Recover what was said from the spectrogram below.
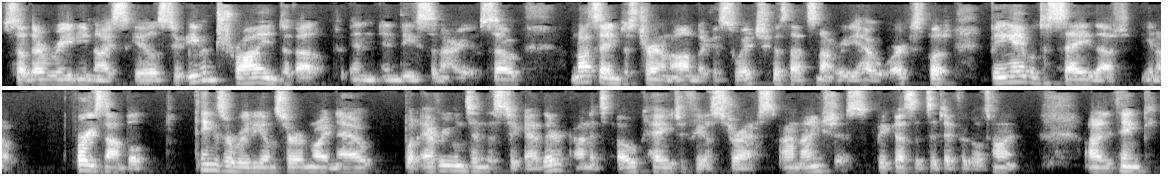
So they're really nice skills to even try and develop in, in these scenarios. So I'm not saying just turn it on like a switch because that's not really how it works, but being able to say that, you know, for example, things are really uncertain right now, but everyone's in this together and it's okay to feel stressed and anxious because it's a difficult time. And I think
